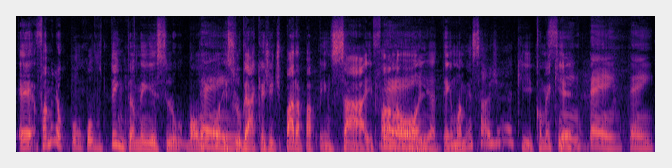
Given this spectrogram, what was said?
É, Família Pão com Ovo tem também esse, Tem. esse lugar que a gente para pra pensar e fala, Tem. olha, tem uma mensagem aqui. Como é que é? Sim, tem, tem.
